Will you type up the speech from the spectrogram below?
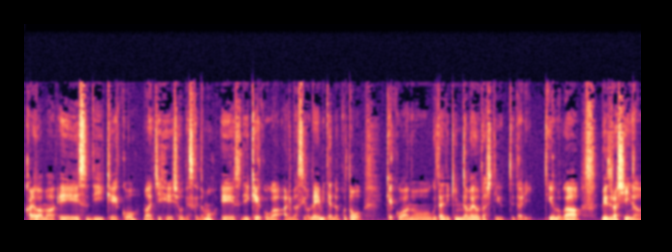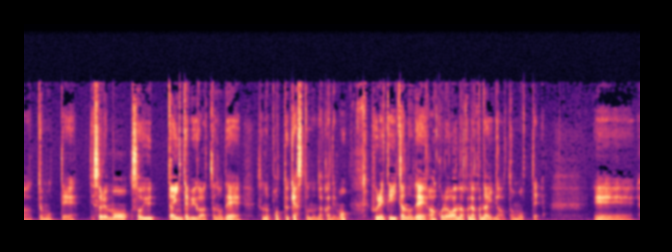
彼はま ASD 傾向、まあ、自閉症ですけども ASD 傾向がありますよねみたいなことを結構あの具体的に名前を出して言ってたりっていうのが珍しいなって思ってでそれもそういったインタビューがあったのでそのポッドキャストの中でも触れていたのであこれはなかなかないなと思って、えー、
